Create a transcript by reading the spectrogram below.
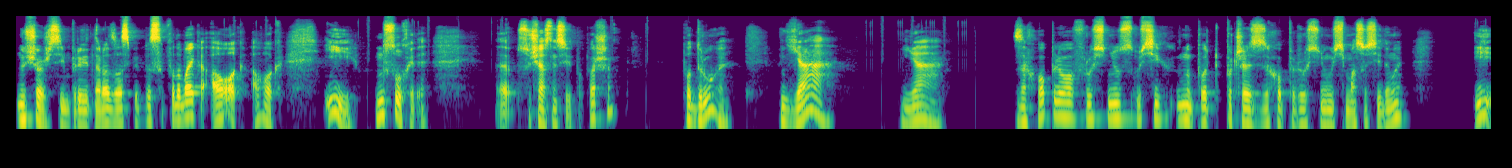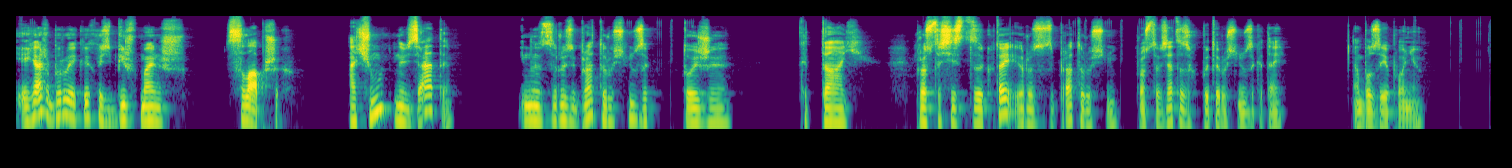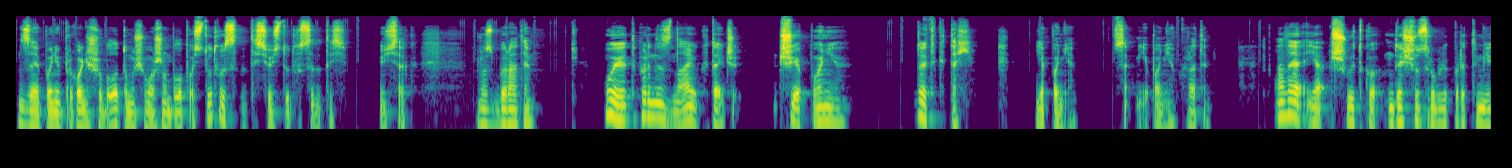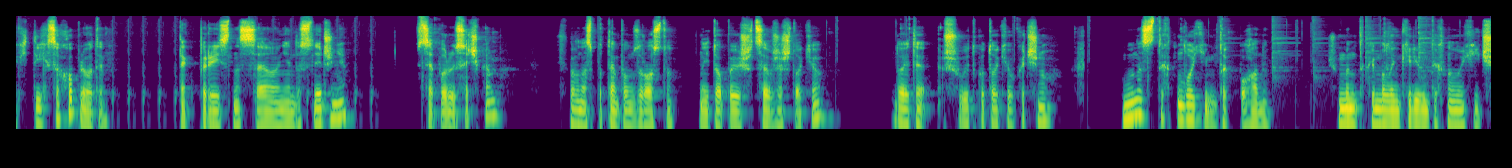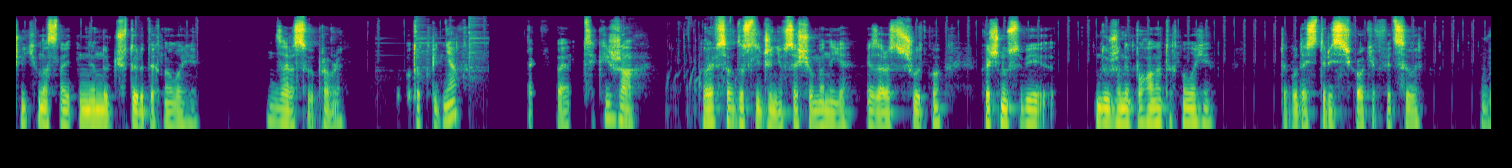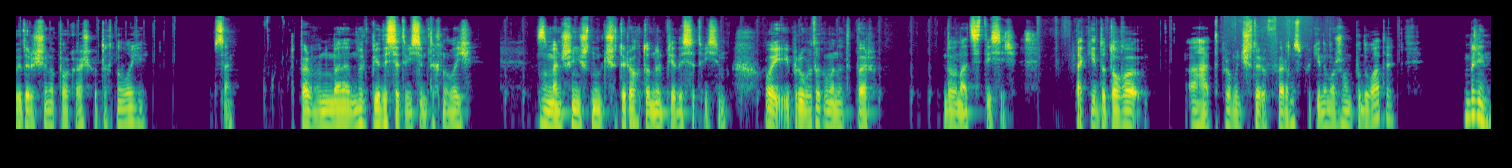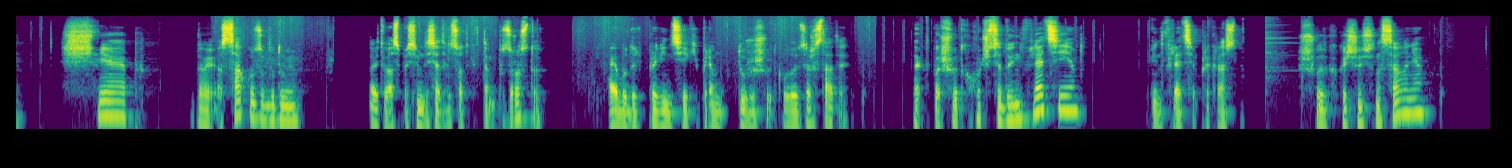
Ну що ж, всім привіт, народ, з вас підписав подобайка, аок, аок. І, ну слухайте, е, сучасний світ, по-перше. По-друге, я, я захоплював русню з усіх, ну, по, по черзі захоплював русню усіма сусідами. І я ж беру якихось більш-менш слабших. А чому б не взяти і не розібрати русню за той же Китай? Просто сісти за Китай і розібрати русню. Просто взяти, захопити русню за Китай. Або за Японію. За Японію прикольніше було, тому що можна було ось тут висадитись, ось тут висадитись. Ось так розбирати. Ой, я тепер не знаю, Китай чи, чи Японія. Давайте Китай. Японія. Все, Японія грати. Але я швидко дещо зроблю перед тим, як йти їх захоплювати. Так, переріс населення дослідження. Все по рисочкам. Що в нас по темпам зросту? Найтоповіше це вже ж Токіо. Давайте швидко Токіо качну. Ну, У нас з технологіями так погано. Що в мене такий маленький рівень технологічний, у нас навіть не 0,4 технології. Зараз виправлю. Поток підняв. Так, тепер. Це який жах. Давай все в дослідження, все, що в мене є. Я зараз швидко качну собі дуже непогану технологію. Типу десь 30 кроків від сили. Витрачу на покращку технологій. Все. Тепер в мене 0,58 технологій. Зменше, ніж 0,4 до 0,58. Ой, і прибуток у мене тепер 12 тисяч. Так, і до того. Ага, тепер ми 4 ферм спокійно можемо будувати. Блін. Ще б. Давай Осаку забудую. Давайте у вас по 70% темпу зросту. Хай будуть провінції, які прям дуже швидко будуть зростати. Так, тепер швидко хочеться до інфляції. Інфляція прекрасна. Швидко качнусь населення.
